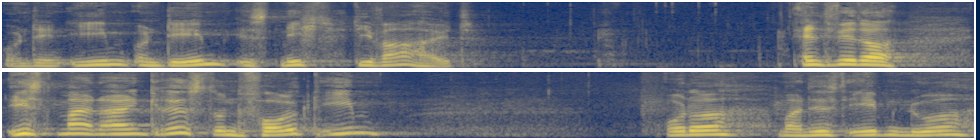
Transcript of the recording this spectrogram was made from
Und in ihm und dem ist nicht die Wahrheit. Entweder ist man ein Christ und folgt ihm, oder man ist eben nur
